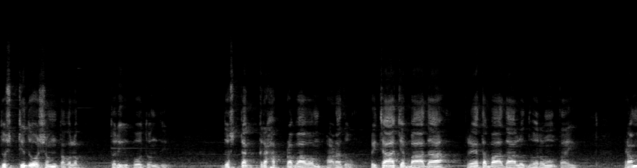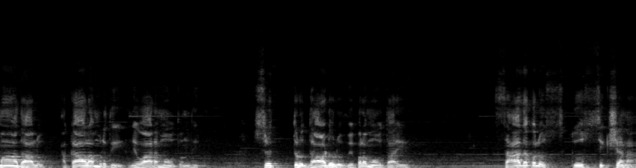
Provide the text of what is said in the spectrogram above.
దుష్టి దోషం తొలగ తొలగిపోతుంది. దుష్టగ్రహ ప్రభావం పడదు. పిచాచ బాధ ప్రేత బాధాలు దూరమవుతాయి. ప్రమాదాలు అకాల మృతి నివారమవుతుంది. శత్రు దాడులు విఫలమవుతాయి సాధకులకు శిక్షణ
